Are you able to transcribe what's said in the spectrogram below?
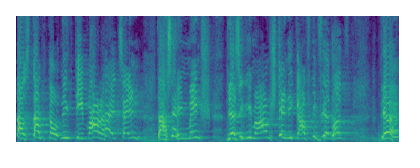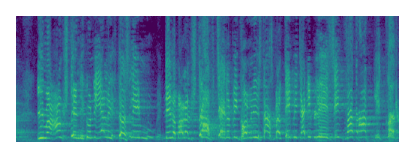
Das darf doch nicht die Wahrheit sein, dass ein Mensch, der sich immer anständig aufgeführt hat, der immer anständig und ehrlich das Leben nicht einmal einen Strafzettel bekommen ist, dass man dem mit einem Leasingvertrag die Gürtel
